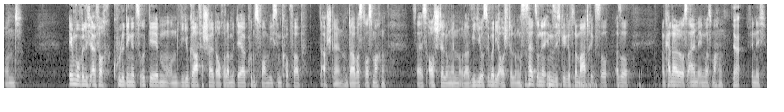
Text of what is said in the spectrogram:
Und irgendwo will ich einfach coole Dinge zurückgeben und videografisch halt auch oder mit der Kunstform, wie ich es im Kopf habe, darstellen und da was draus machen. Sei es Ausstellungen oder Videos über die Ausstellung. Es ist halt so eine in sich gegriffene Matrix so. Also man kann halt aus allem irgendwas machen, Ja. finde ich.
